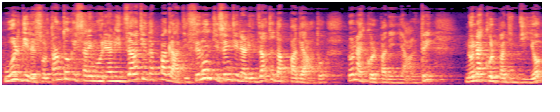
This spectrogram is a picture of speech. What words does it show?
Vuol dire soltanto che saremo realizzati ed appagati. Se non ti senti realizzato ed appagato, non è colpa degli altri, non è colpa di Dio,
